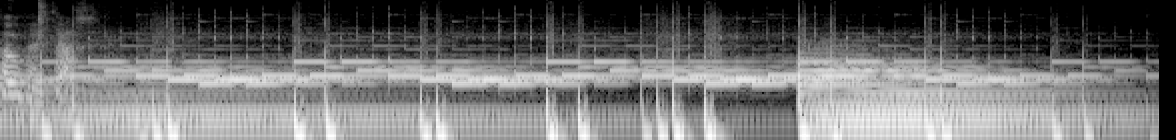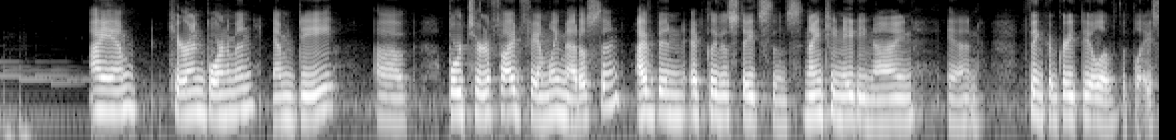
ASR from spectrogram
COVID test. I am Karen Borneman, MD, uh, board certified family medicine. I've been at Cleveland State since 1989 and think a great deal of the place.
